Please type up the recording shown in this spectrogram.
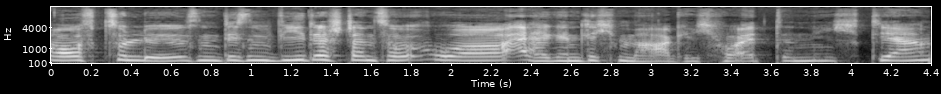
aufzulösen, diesen Widerstand so, oh, eigentlich mag ich heute nicht, ja.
